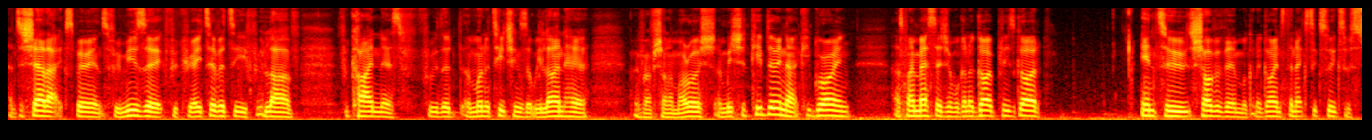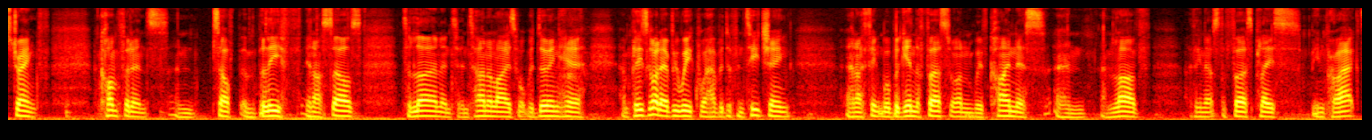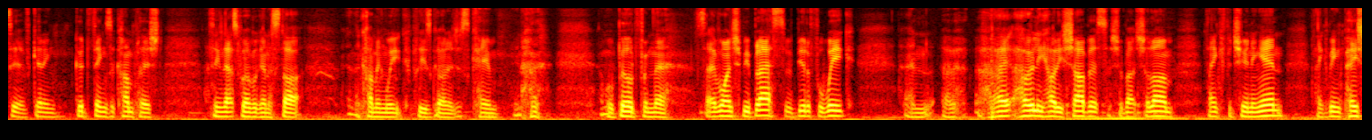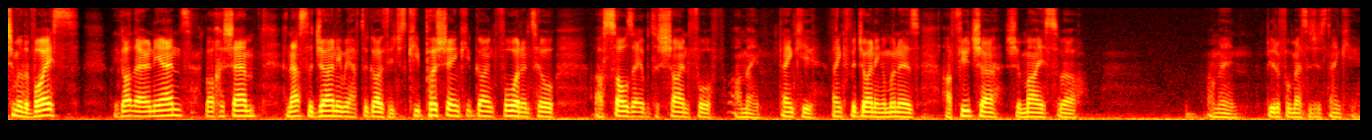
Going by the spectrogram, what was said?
and to share that experience through music, through creativity, through love, through kindness, through the Amunah teachings that we learn here with Rav Shalom Arush. And we should keep doing that, keep growing. That's my message. And we're going to go, please God, into Shovavim. We're going to go into the next six weeks with strength, confidence, and self and belief in ourselves to learn and to internalize what we're doing here. And please God, every week we'll have a different teaching. And I think we'll begin the first one with kindness and, and love. I think that's the first place, being proactive, getting good things accomplished. I think that's where we're going to start in the coming week. Please God, it just came, you know, and we'll build from there. So everyone should be blessed with a beautiful week. and a holy, holy Shabbos, Shabbat Shalom. Thank you for tuning in. Thank you for being patient with the voice. We got there in the end, Baruch Hashem, and that's the journey we have to go through. Just keep pushing, keep going forward until our souls are able to shine forth. Amen. Thank you. Thank you for joining. Amunah is our future Shema Yisrael. Amen. Beautiful messages. Thank you.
